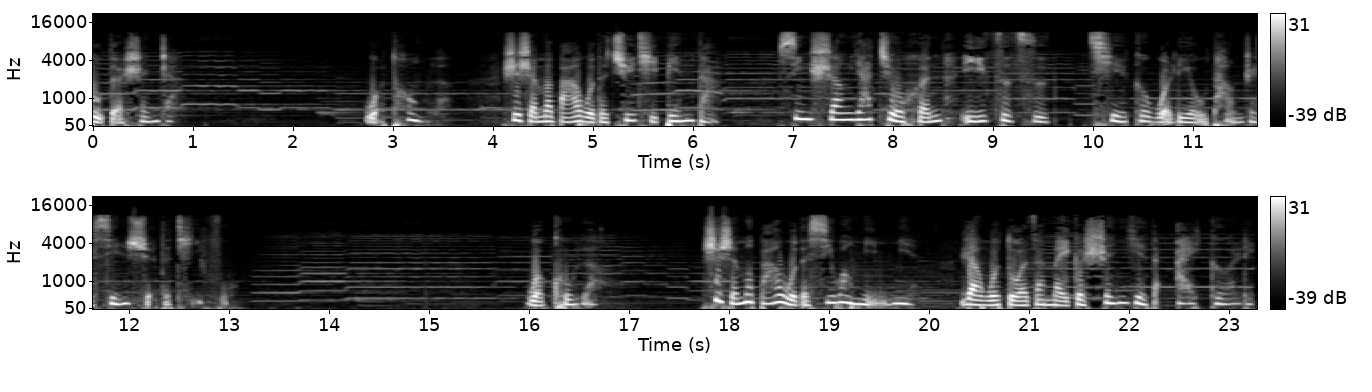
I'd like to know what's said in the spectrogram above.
不得伸展？我痛了，是什么把我的躯体鞭打？新伤压旧痕，一次次切割我流淌着鲜血的体肤。我哭了，是什么把我的希望泯灭，让我躲在每个深夜的哀歌里，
